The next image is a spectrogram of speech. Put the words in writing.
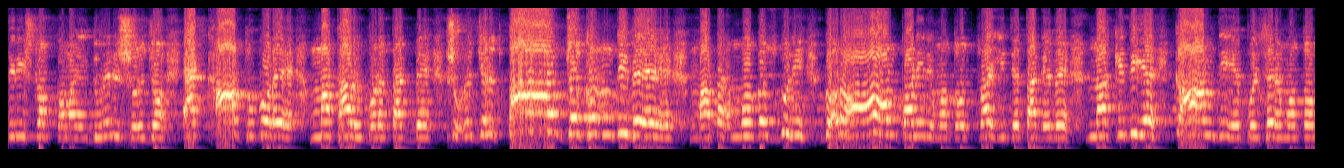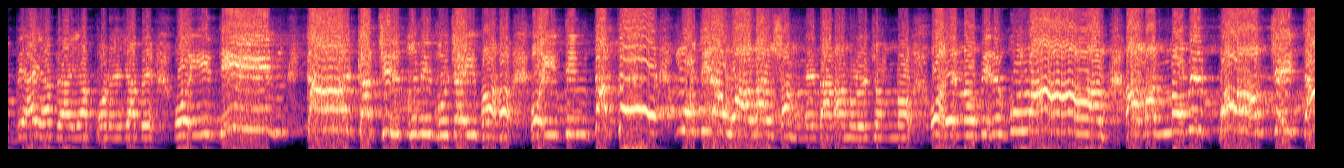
তিরিশ লক্ষ মাইল দূরের সূর্য এক হাত উপরে, মাথার উপরে থাকবে। সূর্যের তাপ যখন দিবে মাথার মগজগুলি গরম পানির মতো ত্রাইতে থাকবে নাকি দিয়ে কান দিয়ে পয়সার মতো বেয়া বেয়া পড়ে যাবে। ওই দিন কার কাছে তুমি বুঝাইবা? ওই দিনটাতে মদিনাওয়ালার সামনে দাঁড়ানোর জন্য। ওরে নবীর গোলাম, আমার নবীর পথ যেটা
